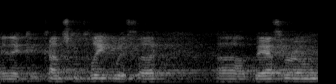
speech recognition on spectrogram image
and it comes complete with bathroom,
